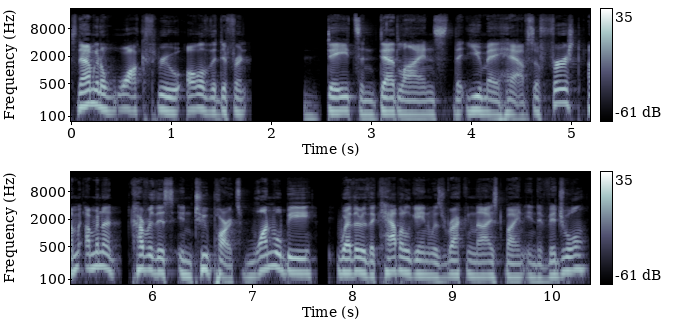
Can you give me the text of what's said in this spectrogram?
So now I'm going to walk through all of the different dates and deadlines that you may have. So, first, I'm, going to cover this in two parts. One will be whether the capital gain was recognized by an individual.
